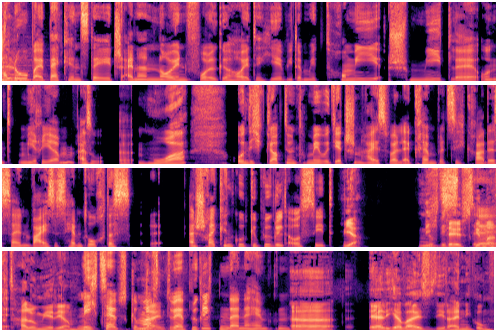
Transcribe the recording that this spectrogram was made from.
Hallo bei Back in Stage, einer neuen Folge heute hier wieder mit Tommy Schmiedle und Miriam, also äh, Moor. Und ich glaube, dem Tommy wird jetzt schon heiß, weil er krempelt sich gerade sein weißes Hemd hoch, das äh, erschreckend gut gebügelt aussieht. Ja, nicht bist, selbst gemacht. Äh, Hallo Miriam. Nicht selbst gemacht? Nein. Wer bügelt denn deine Hemden? Äh, ehrlicherweise die Reinigung.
